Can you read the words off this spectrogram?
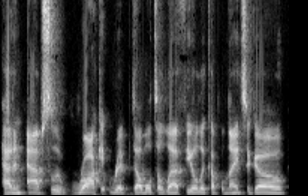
Had an absolute rocket rip double to left field a couple nights ago.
